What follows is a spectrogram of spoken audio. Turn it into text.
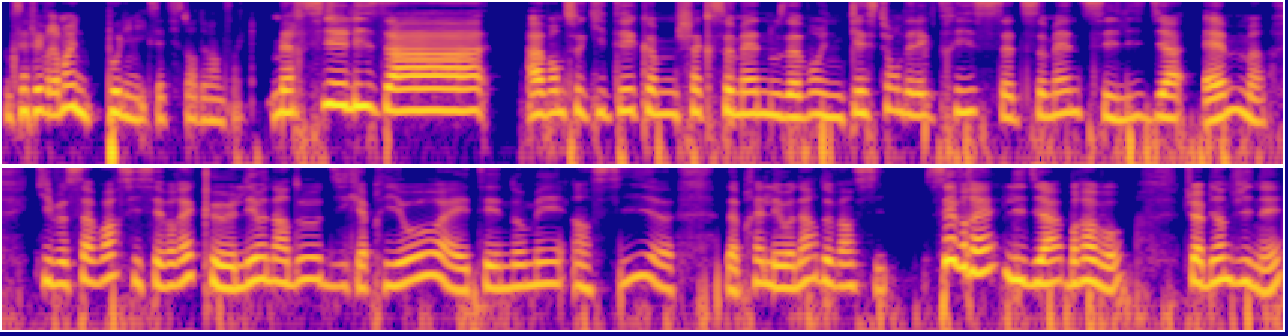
Donc ça fait vraiment une polémique, cette histoire de 25. Merci Elisa. Avant de se quitter, comme chaque semaine, nous avons une question d'électrice. Cette semaine, c'est Lydia M qui veut savoir si c'est vrai que Leonardo DiCaprio a été nommé ainsi euh, d'après Léonard de Vinci. C'est vrai, Lydia, bravo. Tu as bien deviné.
